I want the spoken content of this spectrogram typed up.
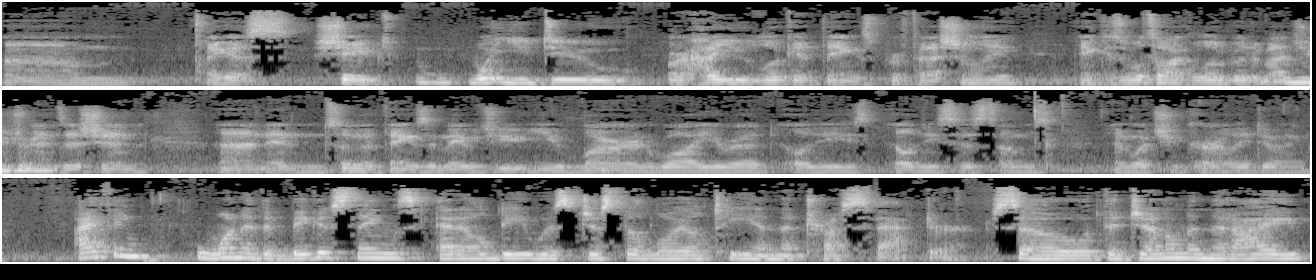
um, I guess, shaped what you do or how you look at things professionally. And because we'll talk a little bit about Mm-hmm. your transition and, and some of the things that maybe you, you learned while you were at LD, LD Systems and what you're currently doing. I think one of the biggest things at LD was just the loyalty and the trust factor. So the gentleman that I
